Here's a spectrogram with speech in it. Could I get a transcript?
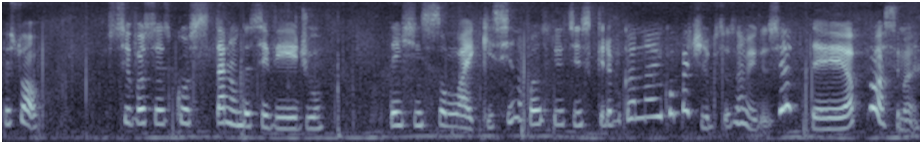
Pessoal, se vocês gostaram desse vídeo, deixem seu like. Se não for inscrito, se inscreva no canal e compartilhe com seus amigos. E até a próxima!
